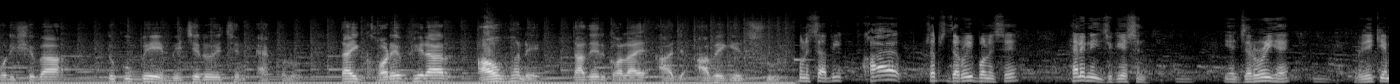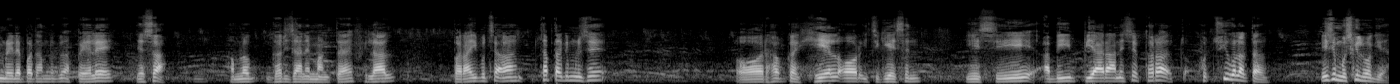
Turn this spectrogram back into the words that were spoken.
পরিষেবাটুকু পেয়ে বেঁচে রয়েছেন এখনো তাই ঘরে ফেরার আহ্বানে তাদের গলায় আজ আবেগের সুর बोलने से अभी खा सबसे जरूरी बोलने से हेल्थ एंड एजुकेशन ये जरूरी है रही कि हम रह पर हम लोग पहले जैसा हम लोग घर जाने मांगता है फिलहाल पढ़ाई बच्चा सब तकलीफ बोलने से और आपका हेल्थ और एजुकेशन ये से अभी प्यार आने से थोड़ा कुछ ही वो लगता है ये से मुश्किल हो गया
